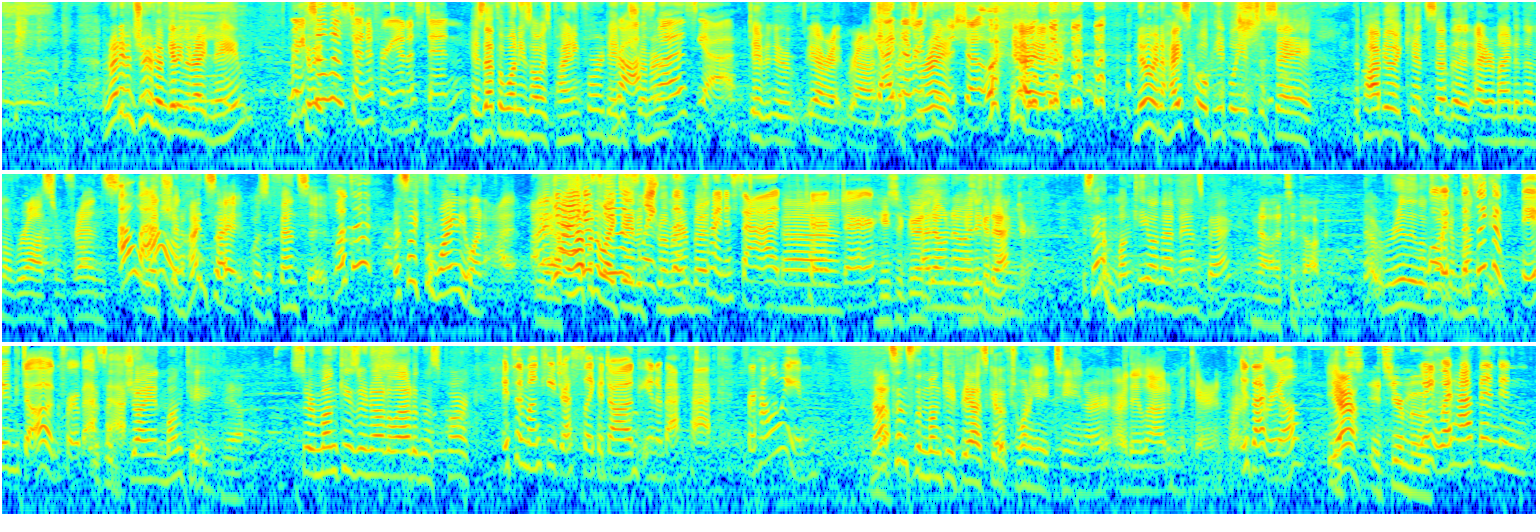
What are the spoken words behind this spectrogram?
I'm not even sure if I'm getting the right name. Rachel we- was Jennifer Aniston. Is that the one he's always pining for, David Ross Schwimmer? was, yeah. David, uh, yeah, right, Ross. Yeah, I've That's never right. seen the show. Yeah, yeah, yeah. no, in high school, people used to say, the popular kids said that I reminded them of Ross from Friends. Oh, wow. Which in hindsight was offensive. Was it? That's like the whiny one. I, I, Yeah. I Yeah, happen guess to like David like Schwimmer, the but kind of sad uh, character. He's a good. I don't know He's anything. a good actor. is that a monkey on that man's back? No, it's a dog. That really looks well, like it, a that's monkey. like a big dog for a backpack. it's a giant monkey. Yeah. Sir, monkeys are not allowed in this park. It's a monkey dressed like a dog in a backpack for Halloween. Not Yeah. since the monkey fiasco of 2018 are, are they allowed in McCarren Park. Is that real? Yeah. It's, it's your move. Wait, what happened in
